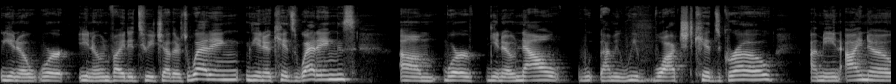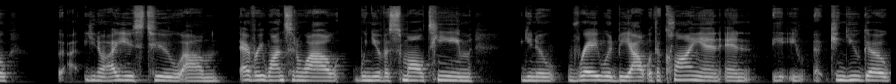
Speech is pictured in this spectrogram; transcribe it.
You know, we're you know invited to each other's wedding. You know, kids' weddings. Um, we're you know now. I mean, we've watched kids grow. I mean, I know. You know, I used to um, every once in a while when you have a small team. You know, Ray would be out with a client, and he, can you go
